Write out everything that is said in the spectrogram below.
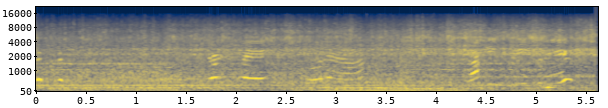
Don't. Go down. Rocking free, please.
